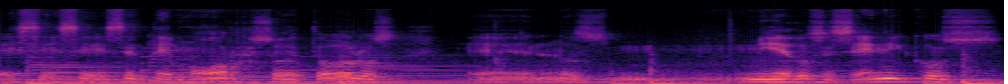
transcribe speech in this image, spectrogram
ese, temor, sobre todo los, eh, miedos escénicos.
